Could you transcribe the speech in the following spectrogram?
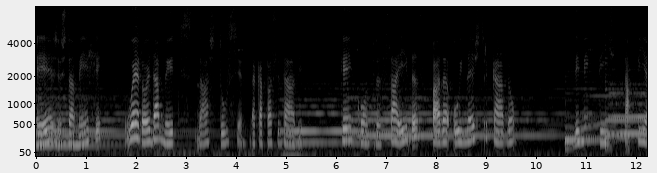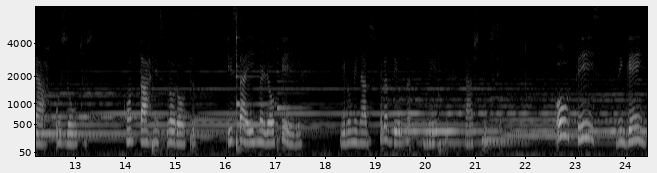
é justamente o herói da Metis, da astúcia, da capacidade, que encontra saídas para o inextricável de mentir, tapear os outros contar-lhes lorotas e sair melhor que eles, iluminados pela deusa Metis da astúcia. Ou Tis, ninguém,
